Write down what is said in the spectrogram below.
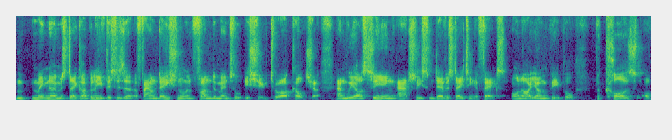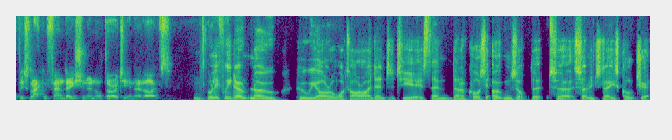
m- make no mistake i believe this is a, a, foundational and fundamental issue to our culture and we are seeing actually some devastating effects on our young people because of this lack of foundation and authority in their lives well, if we don't know who we are or what our identity is, then then of course it opens up that uh, certainly today's culture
